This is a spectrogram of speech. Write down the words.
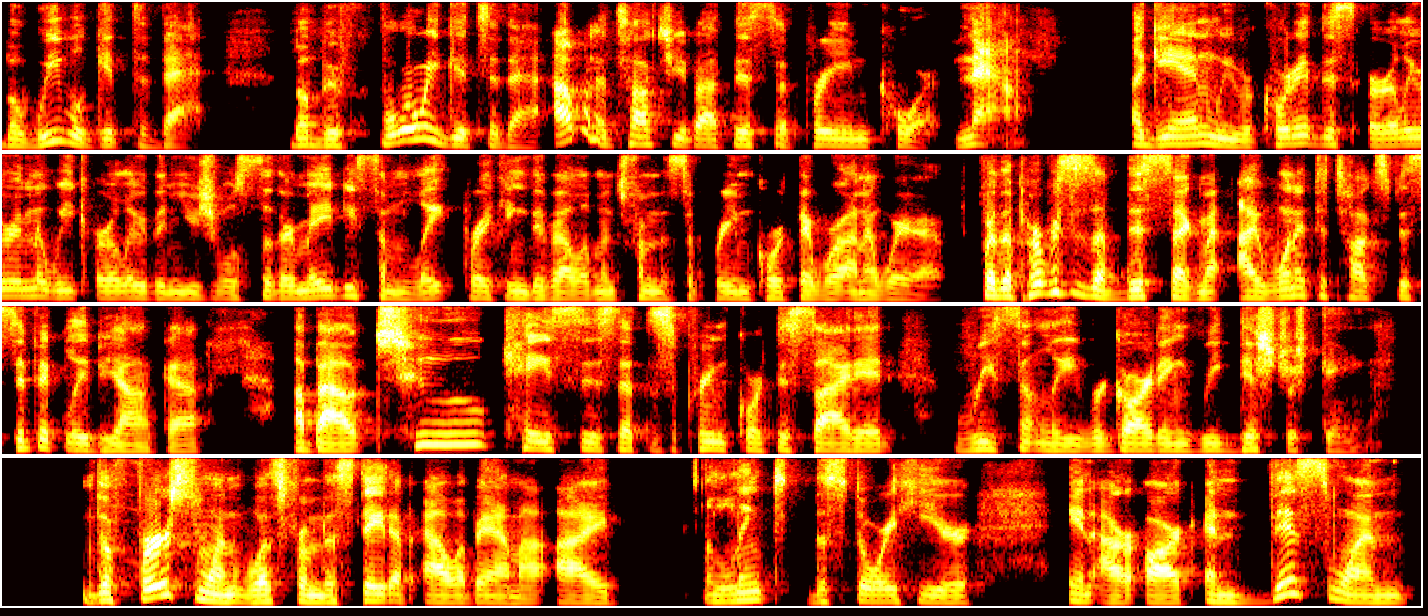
but we will get to that. But before we get to that, I want to talk to you about this Supreme Court. Now, Again, we recorded this earlier in the week, earlier than usual, so there may be some late breaking developments from the Supreme Court that we're unaware of. For the purposes of this segment, I wanted to talk specifically, Bianca, about two cases that the Supreme Court decided recently regarding redistricting. The first one was from the state of Alabama. I linked the story here in our arc, and this one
